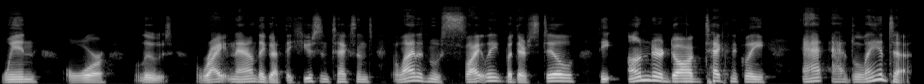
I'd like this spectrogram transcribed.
win or lose. Right now, they've got the Houston Texans. The line has moved slightly, but they're still the underdog technically at Atlanta.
